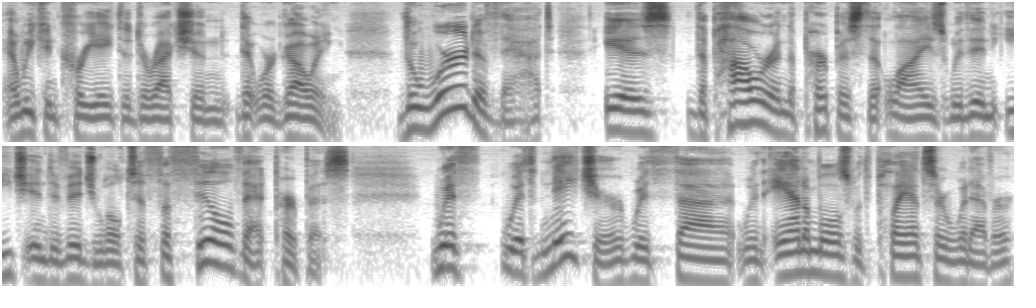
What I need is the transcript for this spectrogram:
and we can create the direction that we're going the word of that is the power and the purpose that lies within each individual to fulfill that purpose. With with nature, with uh, with animals, with plants or whatever,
